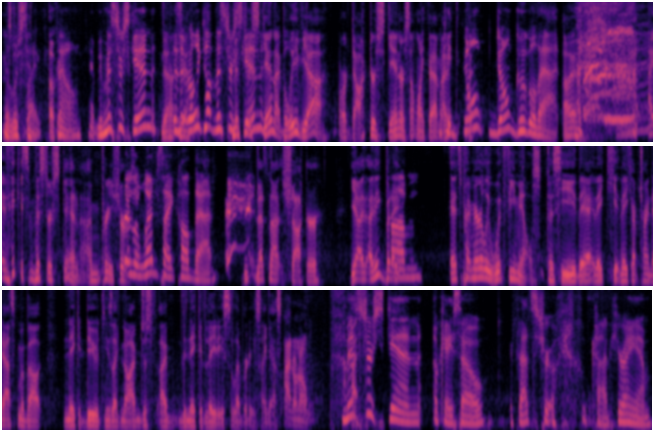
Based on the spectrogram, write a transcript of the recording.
It Mr. looks Skin. like Okay. No, can't be Mr. Skin. Yeah, Is yeah. it really called Mr. Mr. Skin? Skin? I believe, yeah, or Doctor Skin or something like that. I think don't don't Google that. I, I think it's Mr. Skin. I'm pretty sure. There's a website called that. That's not shocker. Yeah, I I think, but I, Um, it's primarily with females because he they they they kept trying to ask him about naked dudes. And he's like, no, I'm just I'm the naked lady celebrities. I guess I don't know. Mr. Skin. Okay, so if that's true, okay, oh God, here I am.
